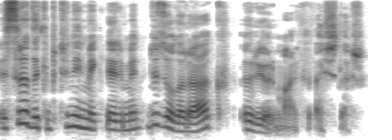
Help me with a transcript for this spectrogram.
ve sıradaki bütün ilmeklerimi düz olarak örüyorum arkadaşlar.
